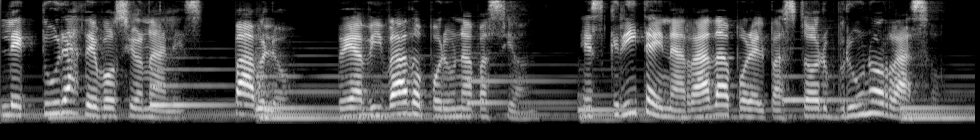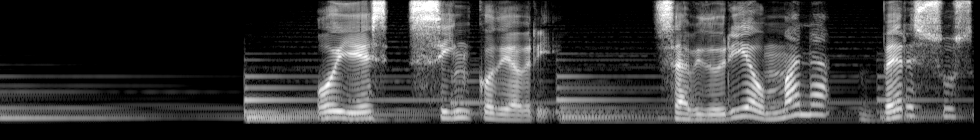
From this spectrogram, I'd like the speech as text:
Lecturas devocionales. Pablo, reavivado por una pasión. Escrita y narrada por el pastor Bruno Razo. Hoy es 5 de abril. Sabiduría humana versus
